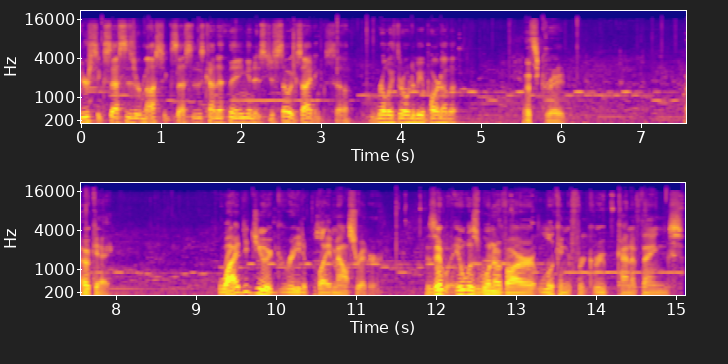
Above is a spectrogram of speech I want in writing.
Your successes are my successes kind of thing, and it's just so exciting. So really thrilled to be a part of it. That's great. Okay. Why did you agree to play Mausritter? Because it, it was one of our looking for group kind of things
